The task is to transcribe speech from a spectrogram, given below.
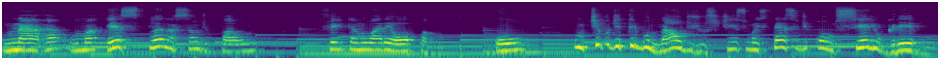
narra uma explanação de Paulo feita no Areópago, ou um tipo de tribunal de justiça, uma espécie de conselho grego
